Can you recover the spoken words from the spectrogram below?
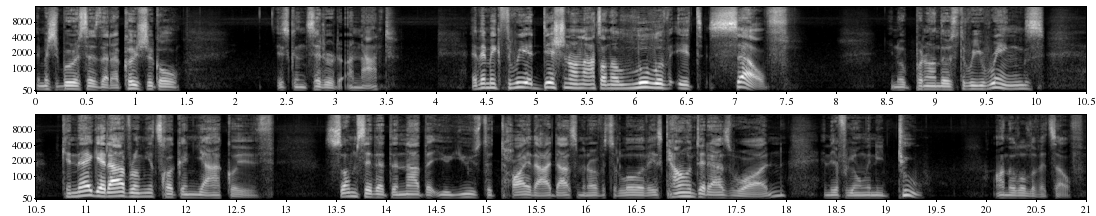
The Mishnah Berurah says that a koshikol is considered a knot and then make three additional knots on the lulav itself. You know, put on those three rings. Keneged Avram, Yitzchak, and Yaakov. Some say that the knot that you use to tie the hadasim and over to the lulav is counted as one, and therefore you only need two on the lulav itself.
